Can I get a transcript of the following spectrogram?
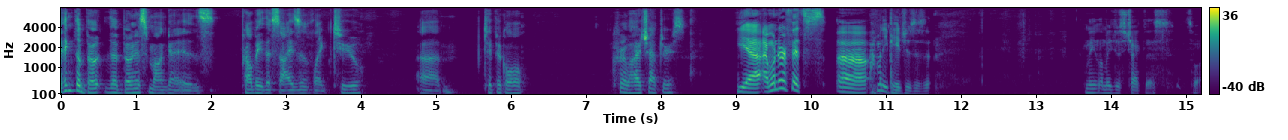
I think the bo- the bonus manga is probably the size of like two um, typical Crow High chapters. Yeah, I wonder if it's uh how many pages is it? Let me let me just check this. It's what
